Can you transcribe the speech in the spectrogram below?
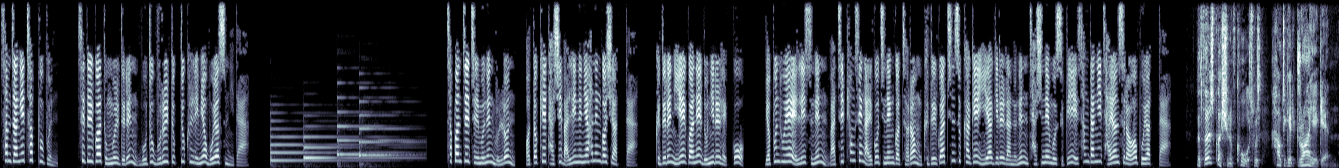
삼장의 첫 부분. 새들과 동물들은 모두 물을 뚝뚝 흘리며 모였습니다. 첫 번째 질문은 물론 어떻게 다시 말리느냐 하는 것이었다. 그들은 이에 관해 논의를 했고 몇 분 후에 앨리스는 마치 평생 알고 지낸 것처럼 그들과 친숙하게 이야기를 나누는 자신의 모습이 상당히 자연스러워 보였다. The first question, of course, was how to get dry again.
